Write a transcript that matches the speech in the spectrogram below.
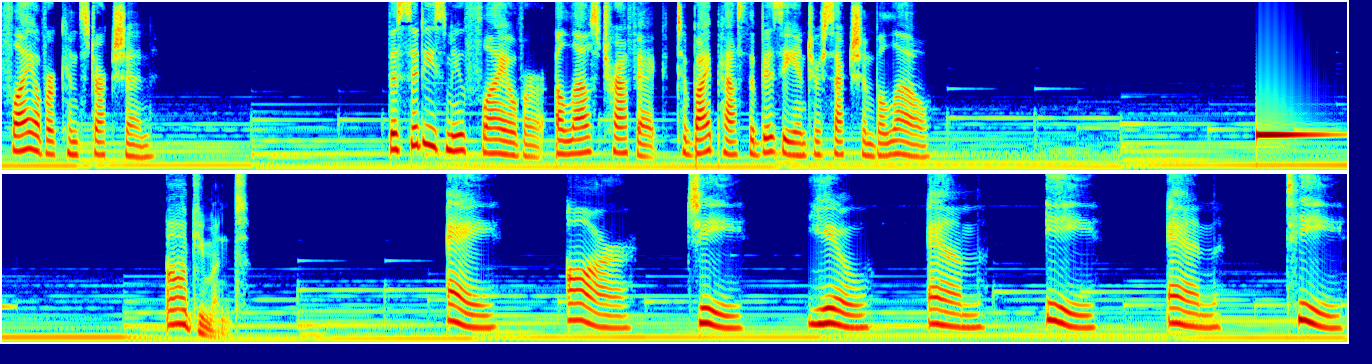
Flyover construction. The city's new flyover allows traffic to bypass the busy intersection below. Argument. A. R. G. U. M E N T.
